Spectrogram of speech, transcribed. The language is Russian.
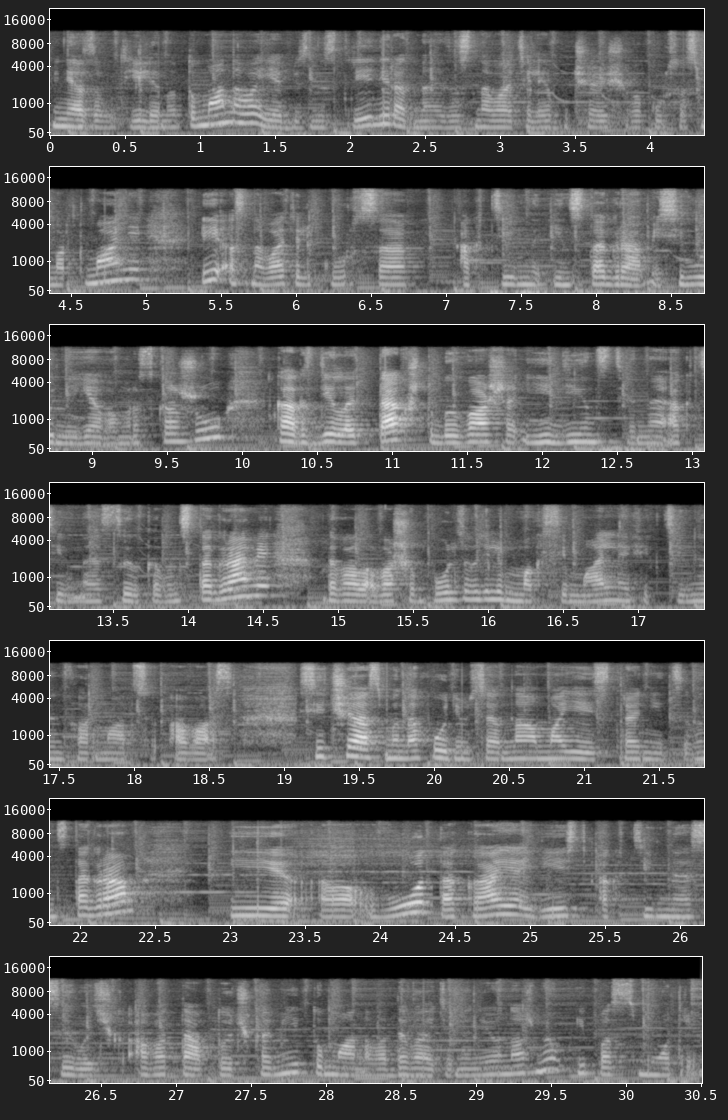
Меня зовут Елена Туманова, я бизнес-тренер, одна из основателей обучающего курса Smart Money и основатель курса Активный Инстаграм. И сегодня я вам расскажу, как сделать так, чтобы ваша единственная активная ссылка в Инстаграме давала вашим пользователям максимально эффективную информацию о вас. Сейчас мы находимся на моей странице в Инстаграм. И э, вот такая есть активная ссылочка avatar.me Туманова. Давайте на нее нажмем и посмотрим.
